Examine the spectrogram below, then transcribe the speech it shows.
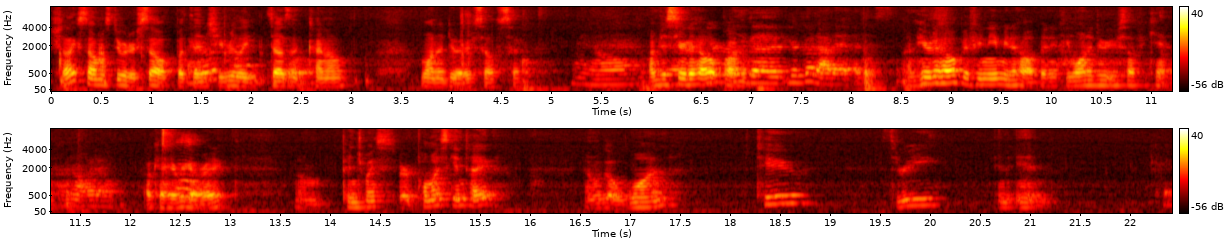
She likes to almost do it herself, but I then really she really doesn't kind of want to do it herself. So I know. I'm just here to help. You're really good. You're good at it. I just. I'm here to help if you need me to help, and if you want to do it yourself, you can. No, I don't. Okay, here we go. Ready? Um, pinch my or pull my skin tight, and we'll go one, two, three, and in. Okay.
